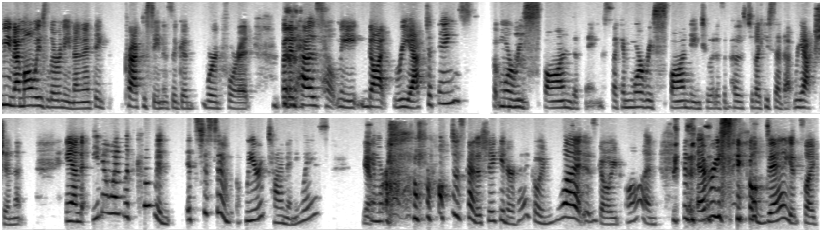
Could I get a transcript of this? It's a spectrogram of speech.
mean, I'm always learning, and I think practicing is a good word for it. But it has helped me not react to things but more mm-hmm. respond to things. Like I'm more responding to it as opposed to, like you said, that reaction. That, and you know what? With COVID, it's just a weird time, anyways. Yeah. And we're all, we're all just kind of shaking our head, going, "What is going on?" Because every single day, it's like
